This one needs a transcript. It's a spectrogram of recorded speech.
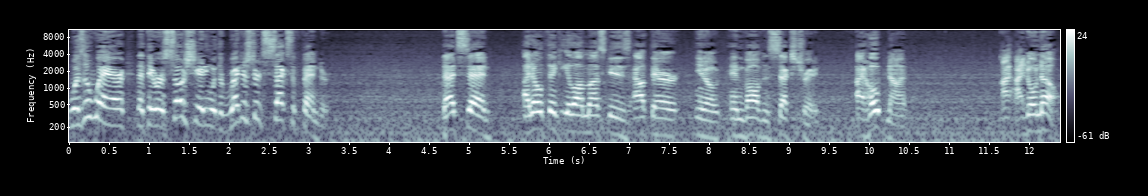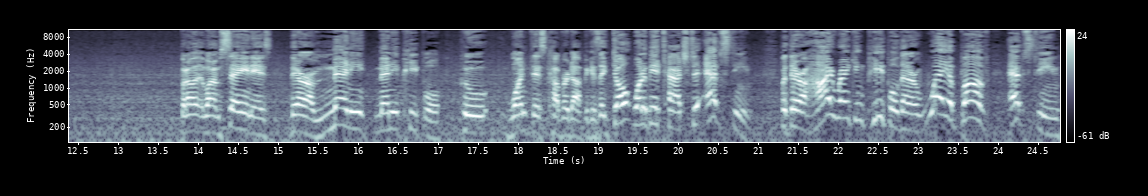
was aware that they were associating with a registered sex offender. That said, I don't think Elon Musk is out there, you know, involved in sex trade. I hope not. I, I don't know. But I- what I'm saying is, there are many, many people who want this covered up because they don't want to be attached to Epstein. But there are high ranking people that are way above Epstein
